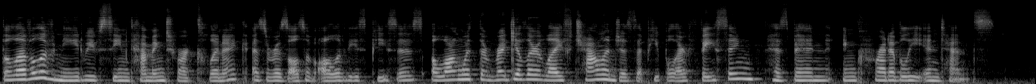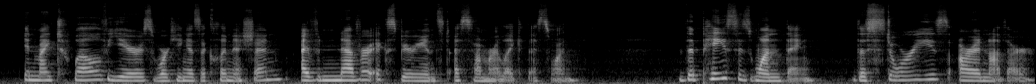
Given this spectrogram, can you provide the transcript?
The level of need we've seen coming to our clinic as a result of all of these pieces, along with the regular life challenges that people are facing, has been incredibly intense. In my 12 years working as a clinician, I've never experienced a summer like this one. The pace is one thing, the stories are another.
